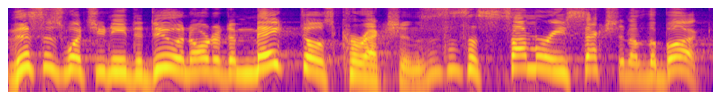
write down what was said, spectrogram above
This is what you need to do in order to make those corrections. This is a summary section of the book.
